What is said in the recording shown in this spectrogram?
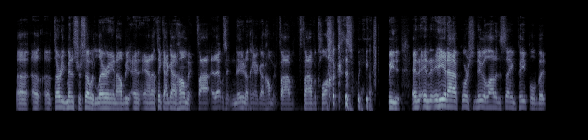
uh, uh, uh, 30 minutes or so with Larry, and I'll be. And, and I think I got home at five. That was at noon. I think I got home at five five o'clock because we we and and he and I, of course, knew a lot of the same people. But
